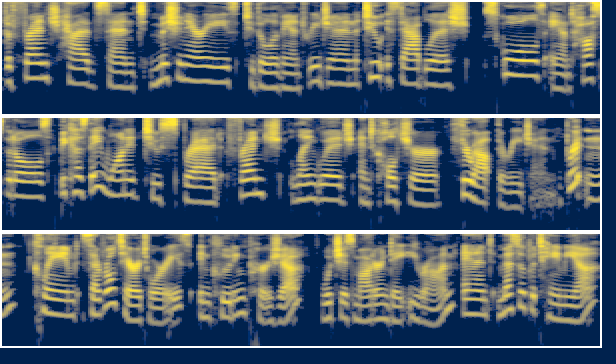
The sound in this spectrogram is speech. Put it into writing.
The French had sent missionaries to the Levant region to establish schools and hospitals because they wanted to spread French language and culture throughout the region. Britain claimed several territories, including Persia, which is modern day Iran, and Mesopotamia,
